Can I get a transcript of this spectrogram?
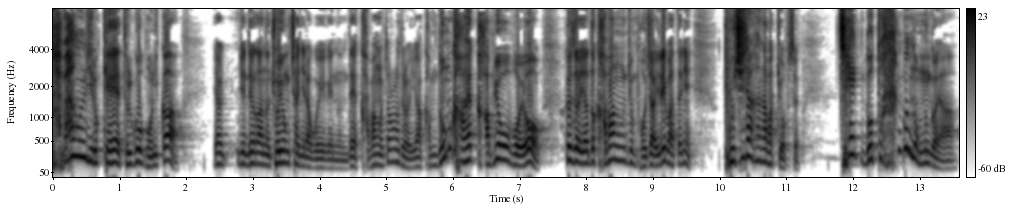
가방을 이렇게 들고 보니까 야 이제 내가 아는 조용찬이라고 얘기했는데 가방을 떨어들어 야 감, 너무 가, 가벼워 보여. 그래서 야 너 가방 좀 보자 이래 봤더니 도시락 하나밖에 없어요. 책 노트 한 권도 없는 거야.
